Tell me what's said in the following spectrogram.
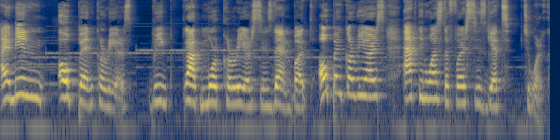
I mean open careers. We got more careers since then, but open careers, acting was the first since Get to Work.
